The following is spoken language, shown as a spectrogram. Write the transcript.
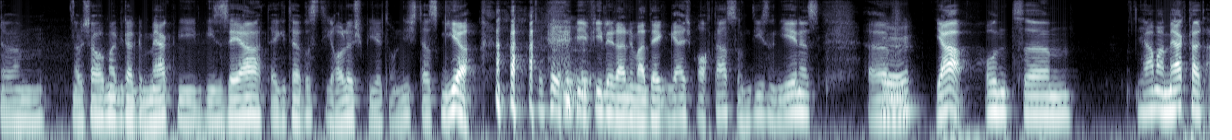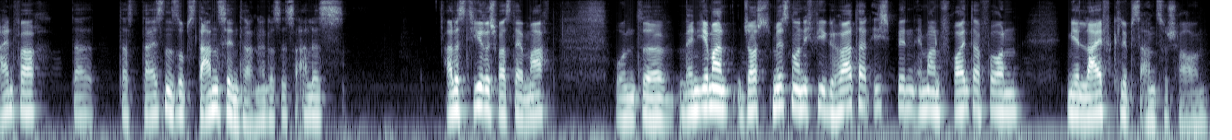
Ähm, habe ich auch immer wieder gemerkt, wie, wie sehr der Gitarrist die Rolle spielt und nicht das Gear. wie viele dann immer denken, ja, ich brauche das und dies und jenes. Ähm, mhm. Ja, und ähm, ja, man merkt halt einfach, da, das, da ist eine Substanz hinter. Ne? Das ist alles, alles tierisch, was der macht. Und äh, wenn jemand Josh Smith noch nicht viel gehört hat, ich bin immer ein Freund davon, mir Live-Clips anzuschauen.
